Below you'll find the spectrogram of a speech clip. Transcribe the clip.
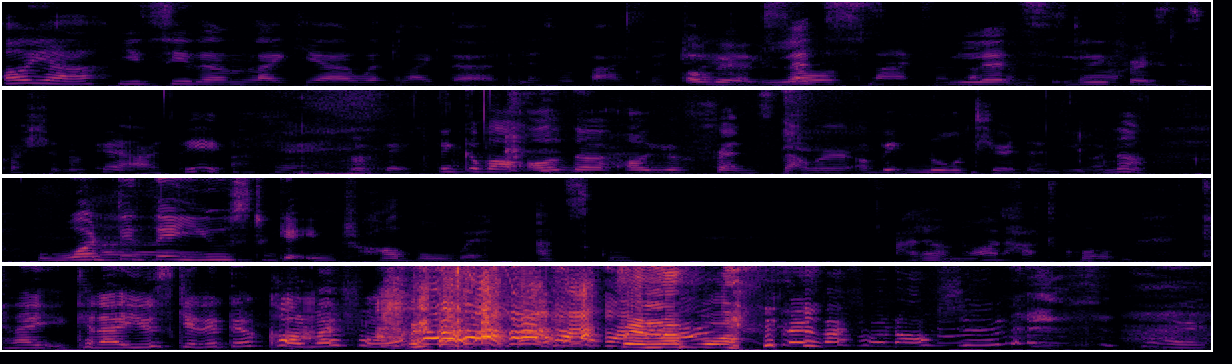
Oh yeah, you'd see them like yeah with like the little bags that Okay, like, let's- snacks and Let's kind of stuff. rephrase this question, okay, Arati? Okay. Okay. Think about all the all your friends that were a bit naughtier than you, no? What did they Ah. used to get in trouble with at school? I don't know. I'd have to call them. Can I can I use get it there? Call my phone. Friend my phone. Turn my phone option. Right.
